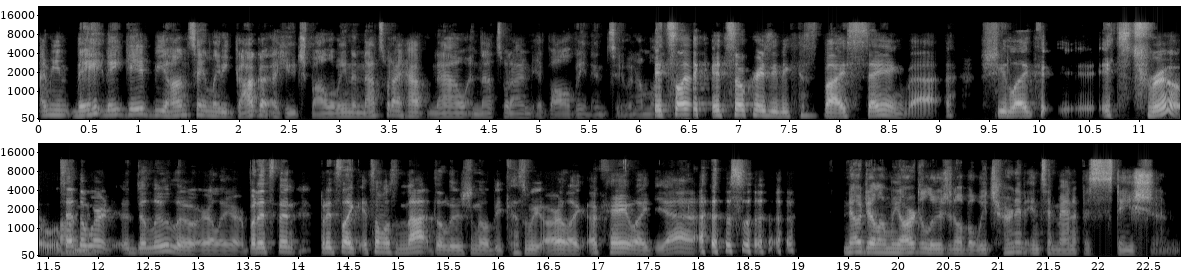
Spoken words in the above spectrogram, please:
I mean, they they gave Beyonce and Lady Gaga a huge following, and that's what I have now, and that's what I'm evolving into. And I'm like, it's like it's so crazy because by saying that, she like it's true. Said the Um, word delulu earlier, but it's then but it's like it's almost not delusional because we are like, okay, like yes. no, Dylan, we are delusional, but we turn it into manifestation.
